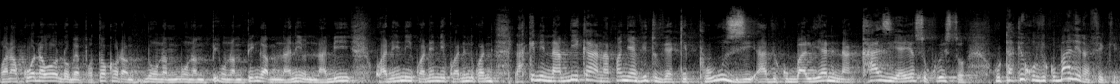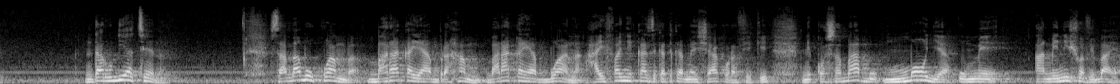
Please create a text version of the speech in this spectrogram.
Wanakuona wewe ndo umepotoka unampinga una, una, una nani nabii kwa nini kwa nini kwa nini kwa nini? Lakini nabii kaa anafanya vitu vya kipuuzi havikubaliani na kazi ya yesu kristo. Hutakiwi kuvikubali rafiki. Ntarudia tena sababu kwamba baraka ya abrahamu baraka ya bwana haifanyi kazi katika maisha yako rafiki ni kwa sababu mmoja umeaminishwa vibaya.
